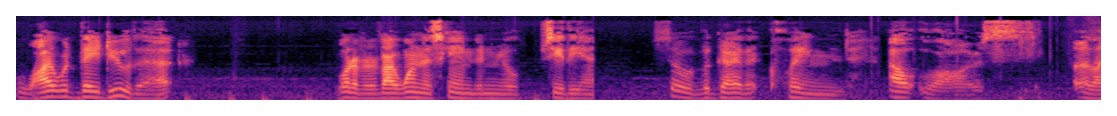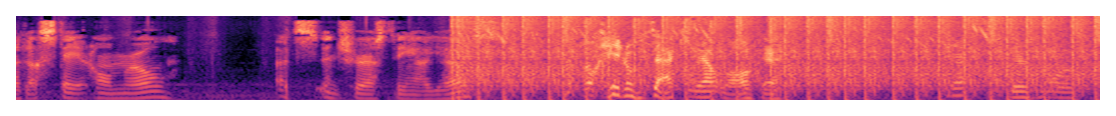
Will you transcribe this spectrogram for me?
Why would they do that? Whatever, if I won this game, then you'll see the end. So, the guy that claimed outlaws, uh, like a stay-at-home row, that's interesting, I guess. Okay, no, it's actually outlaw, okay. Yes, there's more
